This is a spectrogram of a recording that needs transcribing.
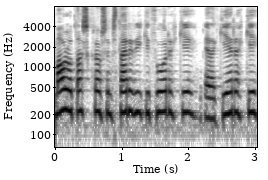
mál á dasgrá sem starri ríki þór ekki eða ger ekki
